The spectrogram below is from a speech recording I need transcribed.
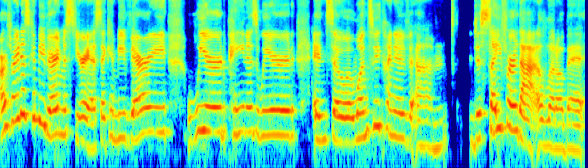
arthritis can be very mysterious. It can be very weird. Pain is weird. And so once we kind of um, decipher that a little bit,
